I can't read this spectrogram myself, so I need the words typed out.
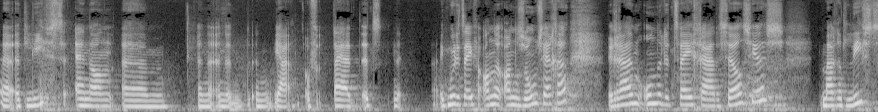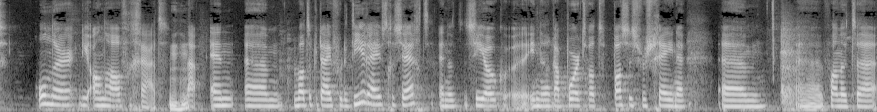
uh, het liefst. En dan een, een, een, een, ja, of nou ja, het ik moet het even ander, andersom zeggen. Ruim onder de 2 graden Celsius. Maar het liefst onder die anderhalve graad. Nou, en um, wat de Partij voor de Dieren heeft gezegd... en dat zie je ook eh, in een rapport wat pas is verschenen... Um, uh, van het uh,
